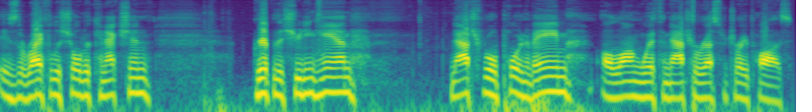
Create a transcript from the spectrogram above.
is the rifle to shoulder connection, grip of the shooting hand, natural point of aim, along with a natural respiratory pause.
